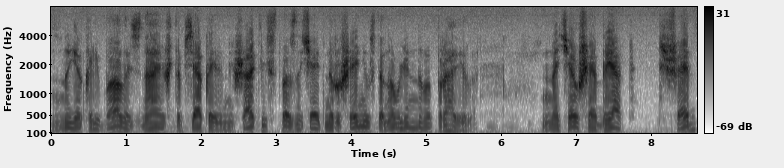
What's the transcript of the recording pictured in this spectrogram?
но я колебалась, зная, что всякое вмешательство означает нарушение установленного правила. Начавший обряд Тшед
